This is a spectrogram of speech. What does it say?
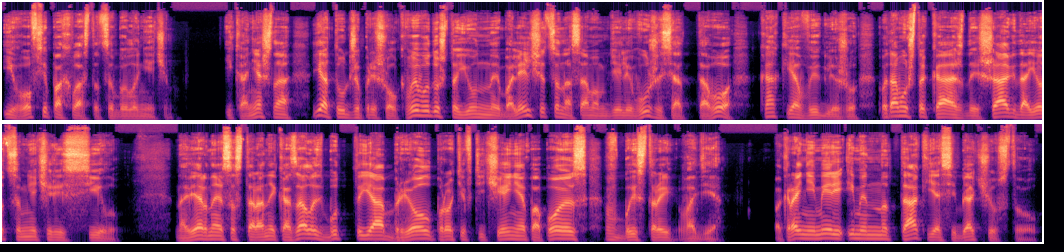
и вовсе похвастаться было нечем. И, конечно, я тут же пришел к выводу, что юная болельщица на самом деле в ужасе от того, как я выгляжу, потому что каждый шаг дается мне через силу. Наверное, со стороны казалось, будто я брел против течения по пояс в быстрой воде. По крайней мере, именно так я себя чувствовал.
